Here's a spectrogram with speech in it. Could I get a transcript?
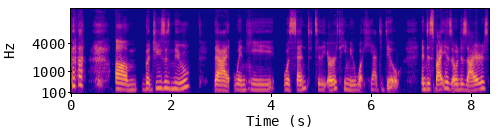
um, but Jesus knew that when he was sent to the earth, he knew what he had to do. And despite his own desires,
